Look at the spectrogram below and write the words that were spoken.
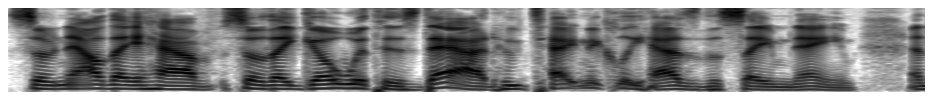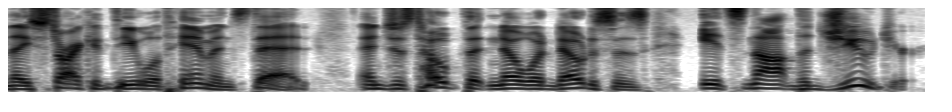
So now they have so they go with his dad who technically has the same name and they strike a deal with him instead and just hope that no one notices it's not the junior.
